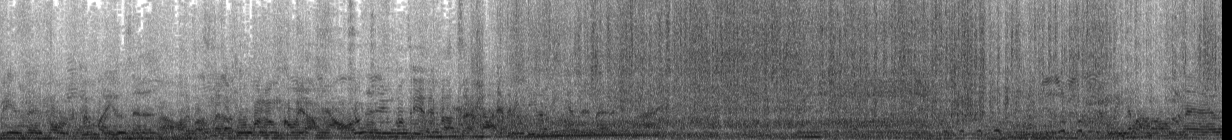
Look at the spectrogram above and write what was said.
Vid 12-tummar just nu. Ja, det bara smälla på på hundkojan. Ja, Kurt på tredjeplatsen. Ja, det är väl inte illa pinkat det där.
